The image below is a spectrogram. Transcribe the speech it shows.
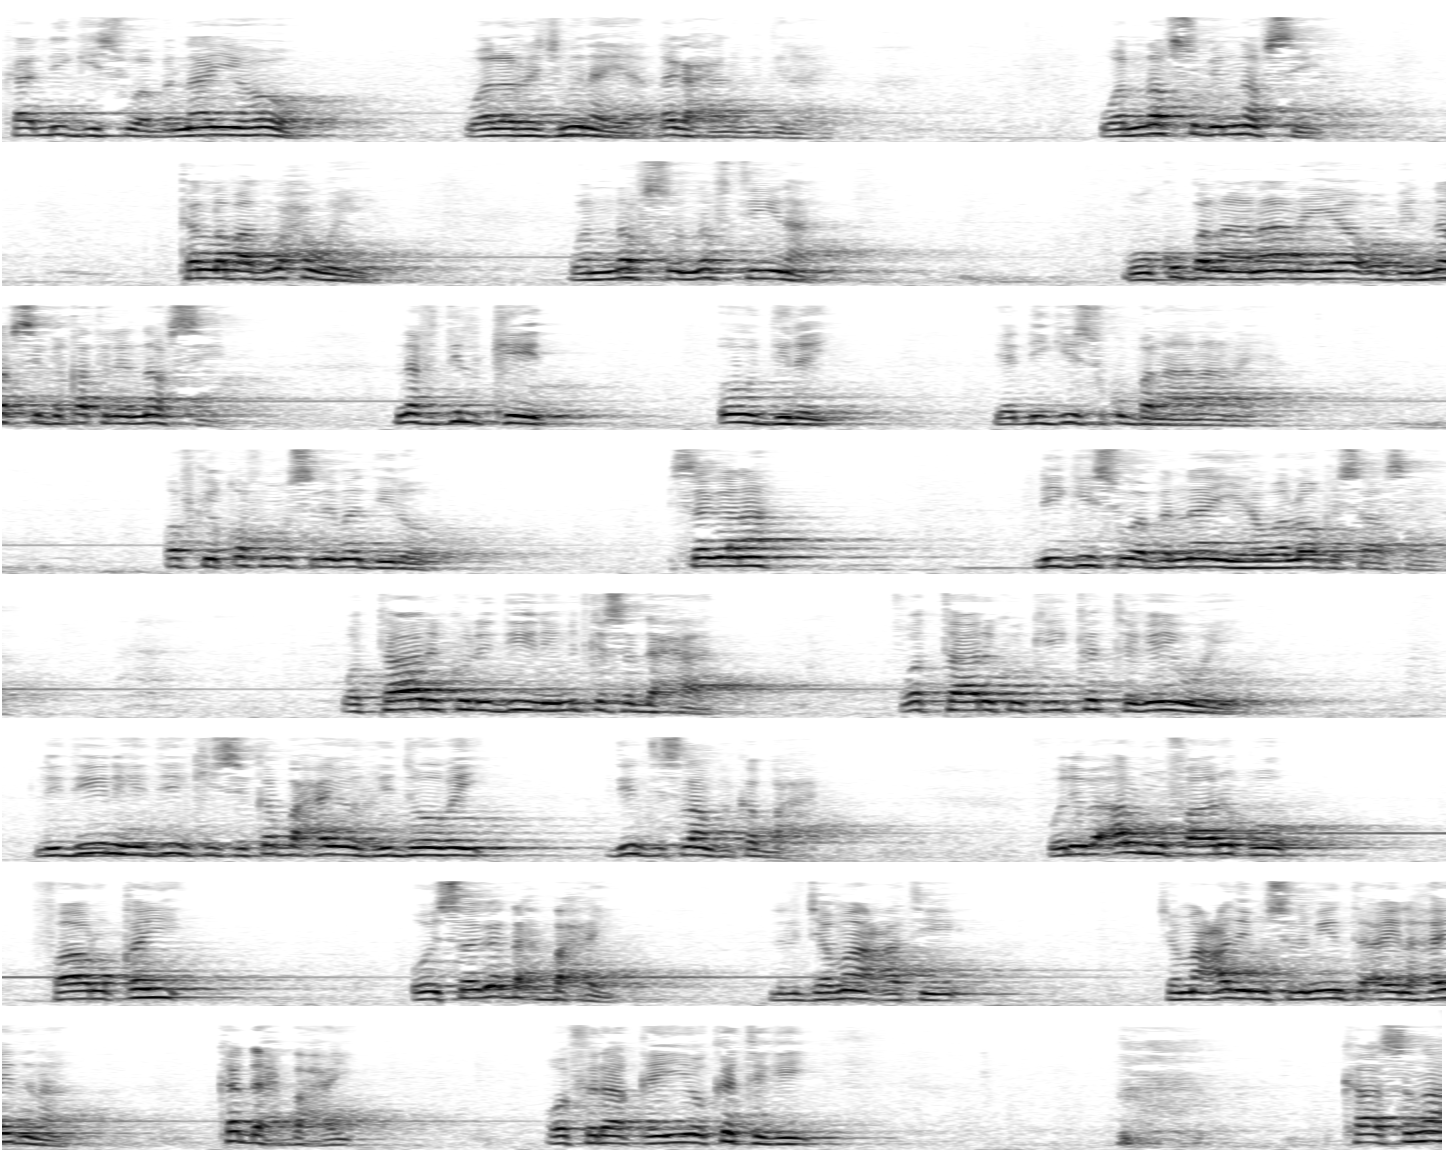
kaa dhiiggiisu waa bannaanyahoo waa la rajminayaa dhagaxaa lagu dilaayo. Waalnafsu binafsi kan labaad waxa weeye waalnafsu naftiina wuu ku bannaanaanayaa oo binafsi biqatli nafsi naf dilkeed ou dilay yaa dhiiggiisu ku bannaanaanaya qofkii qof muslima dilo isagana dhiiggiisu waa bannaan yahay waa loo qisaasaya. Wataariku lidiinihi midka saddexaad. Wataariku kii ka tegay wey lidiinihi diinkiisii ka baxay oo ridoobay diinta islaamka ka baxay. Weliba almufaariqu faaruqay oo isaga dhex baxay liljamaacati jamaacadii muslimiinta ay lahaydna ka dhex baxay oo firaaqeeyey oo ka tegey. Kaasna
